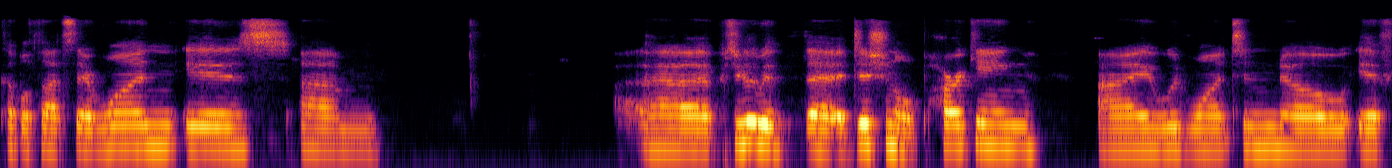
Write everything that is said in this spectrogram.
a couple thoughts there. One is um, uh, particularly with the additional parking, I would want to know if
